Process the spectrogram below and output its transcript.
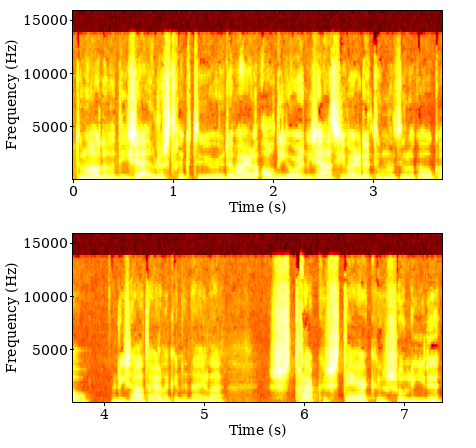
Toen hadden we die zuilenstructuur. Er waren, al die organisaties waren er toen natuurlijk ook al. Maar die zaten eigenlijk in een hele strakke, sterke, solide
